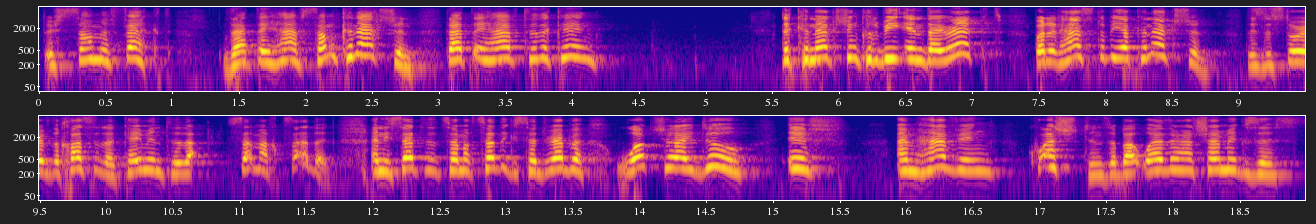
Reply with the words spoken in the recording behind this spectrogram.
there's some effect that they have, some connection that they have to the king. The connection could be indirect, but it has to be a connection. There's the story of the chassid that came into the Tzemach Tzedek, and he said to the Tzemach Tzedek, he said, Rebbe, what should I do if I'm having questions about whether Hashem exists?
